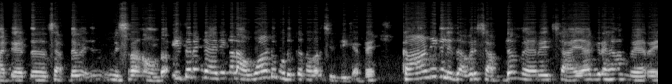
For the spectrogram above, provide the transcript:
മറ്റേ ശബ്ദ മിശ്രണം ഉണ്ടോ ഇത്തരം കാര്യങ്ങൾ അവാർഡ് കൊടുക്കുന്നവർ ചിന്തിക്കട്ടെ. കാണികൾ ഇത് അവർ ശബ്ദം വേറെ ഛായാഗ്രഹണം വേറെ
